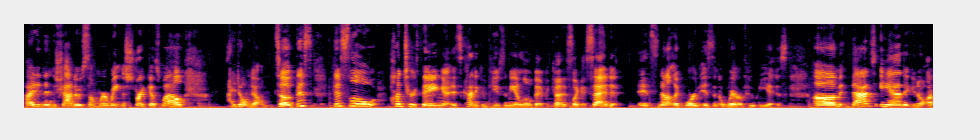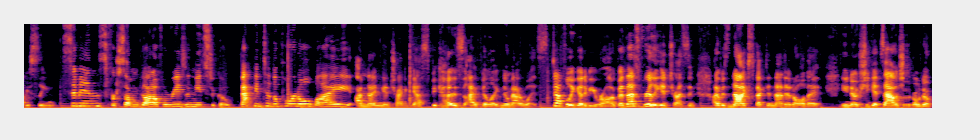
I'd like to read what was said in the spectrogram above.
hiding in the shadows somewhere waiting to strike as well. I don't know. So this this little hunter thing is kind of confusing me a little bit because like I said, it's not like Ward isn't aware of who he is. Um, that and, you know, obviously Simmons, for some god-awful reason, needs to go back into the portal. Why? I'm not even gonna try to guess because I feel like no matter what, it's definitely gonna be wrong, but that's really interesting. I was not expecting that at all, that, you know, she gets out she's like, oh no,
